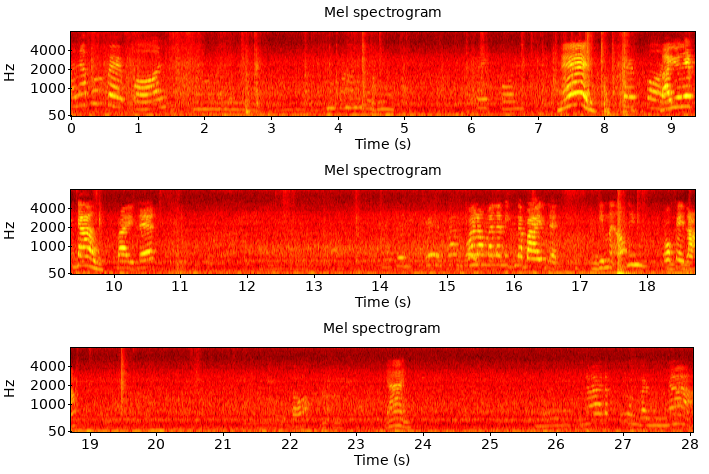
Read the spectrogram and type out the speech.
Wala pong purple. Purple. Mel! Purple. Violet daw. Violet. Walang malamig na violet. Hindi may okay. Okay lang. Ito. Yan. Hinahanap ko yung ganun niya.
